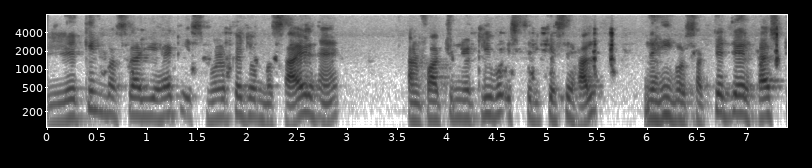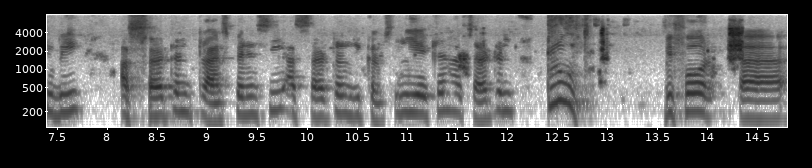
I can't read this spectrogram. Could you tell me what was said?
लेकिन मसला ये है कि इस मुल्क के जो मसाइल हैं अनफॉर्चुनेटली वो इस तरीके से हल नहीं हो सकते there has to be a certain transparency, a certain reconciliation, a certain truth before uh,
